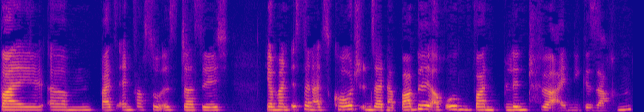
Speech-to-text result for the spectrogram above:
weil ähm, es einfach so ist, dass ich ja, man ist dann als Coach in seiner Bubble auch irgendwann blind für einige Sachen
